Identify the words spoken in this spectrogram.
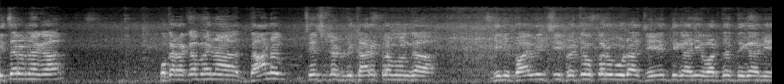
వితరణగా ఒక రకమైన దానం చేసేటటువంటి కార్యక్రమంగా దీన్ని భావించి ప్రతి ఒక్కరు కూడా జయంతి కానీ వర్ధంతి కానీ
